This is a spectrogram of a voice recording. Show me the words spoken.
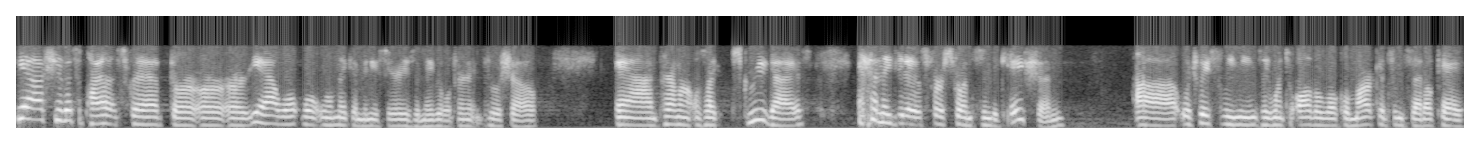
"Yeah, shoot us a pilot script, or or, or yeah, we'll, we'll we'll make a miniseries, and maybe we'll turn it into a show." And Paramount was like, "Screw you guys." and they did it as first run syndication, uh, which basically means they went to all the local markets and said, okay,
